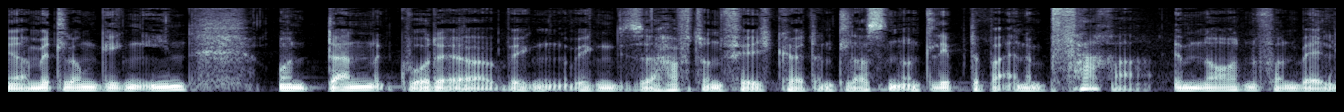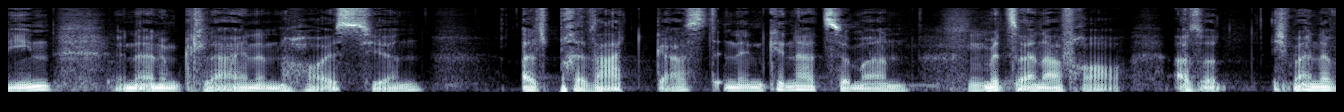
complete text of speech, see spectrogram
ja Ermittlungen gegen ihn und dann wurde er wegen, wegen dieser Haftunfähigkeit entlassen und lebte bei einem Pfarrer im Norden von Berlin in einem kleinen Häuschen als Privatgast in den Kinderzimmern mit seiner Frau. Also ich meine,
